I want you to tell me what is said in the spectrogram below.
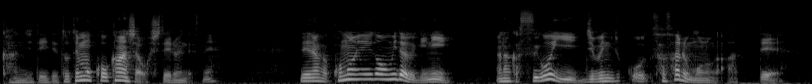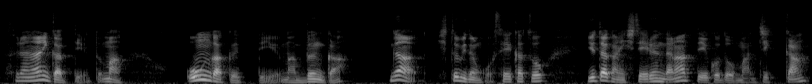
感じていてとてもこう感謝をしてるんですね。でなんかこの映画を見た時にあなんかすごい自分にこう刺さるものがあってそれは何かっていうとまあ音楽っていう、まあ、文化が人々のこう生活を豊かにしているんだなっていうことをまあ実感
